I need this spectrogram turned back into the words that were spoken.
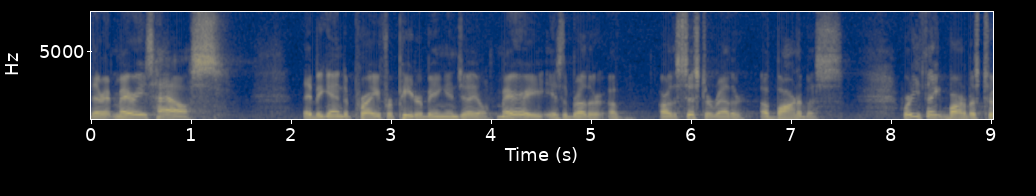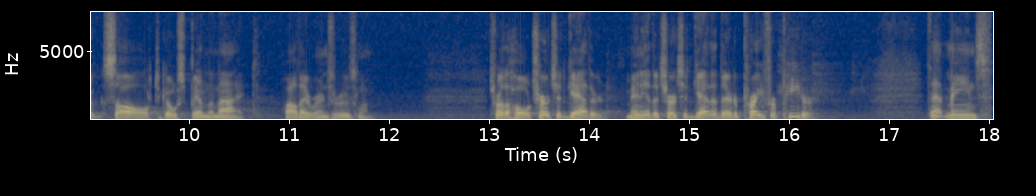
they're at Mary's house. They began to pray for Peter being in jail. Mary is the brother of, or the sister rather, of Barnabas. Where do you think Barnabas took Saul to go spend the night? While they were in Jerusalem. It's where the whole church had gathered. Many of the church had gathered there to pray for Peter. That means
